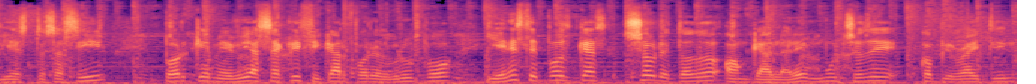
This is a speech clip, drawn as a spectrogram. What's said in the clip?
Y esto es así porque me voy a sacrificar por el grupo y en este podcast sobre todo, aunque hablaré mucho de copywriting,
